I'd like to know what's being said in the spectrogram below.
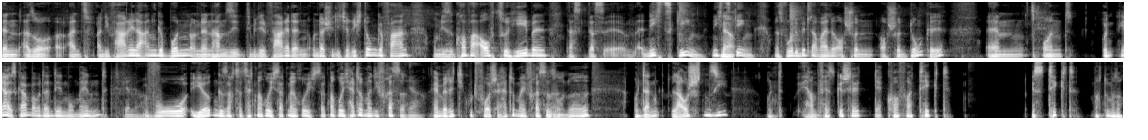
denn also an, an die Fahrräder angebunden und dann haben sie mit den Fahrrädern in unterschiedliche Richtungen gefahren, um diesen Koffer aufzuhebeln. Das, das äh, nichts ging, nichts Ja. ging. Und es wurde mittlerweile auch schon auch schon dunkel. Ähm, und Und ja, es gab aber dann den Moment, Genau. wo Jürgen gesagt hat, seid mal ruhig, seid mal ruhig, seid mal ruhig, halt doch mal die Fresse. Ja. Kann ich mir richtig gut vorstellen, halt doch mal die Fresse so. Ne? Und dann lauschten sie und haben festgestellt, der Koffer tickt. Es tickt. Macht immer so.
